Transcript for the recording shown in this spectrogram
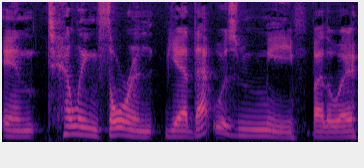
and telling Thorin, yeah, that was me, by the way.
